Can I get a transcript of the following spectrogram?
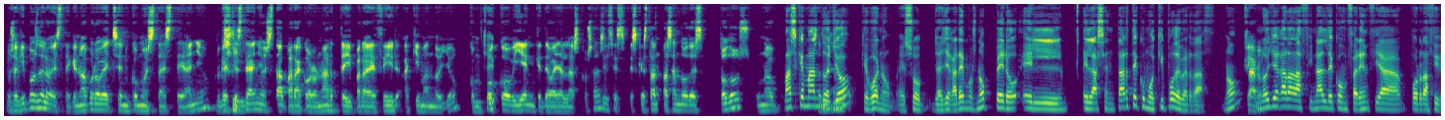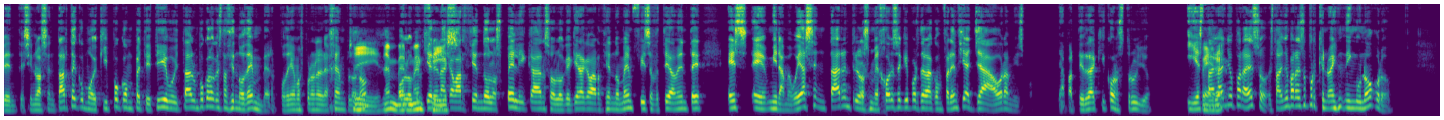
Los equipos del oeste que no aprovechen cómo está este año, porque es que este año está para coronarte y para decir aquí mando yo, con Sí. poco bien que te vayan las cosas. Sí. Es, es que están pasando todos una. Más que mando yo, que bueno, eso ya llegaremos, ¿no? Pero el, el asentarte como equipo de verdad, ¿no? Claro. No llegar a la final de conferencia por accidente, sino asentarte como equipo competitivo y tal, un poco lo que está haciendo Denver, podríamos poner el ejemplo, ¿no? Sí, Denver, o lo que quieren acabar haciendo los Pelicans o lo que quiere acabar haciendo Memphis, efectivamente, es, eh, mira, me voy a sentar entre los mejores equipos de la conferencia ya, ahora mismo. Y a partir de aquí construyo. Y está Pero- el año para eso, está el año para eso porque no hay ningún ogro.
